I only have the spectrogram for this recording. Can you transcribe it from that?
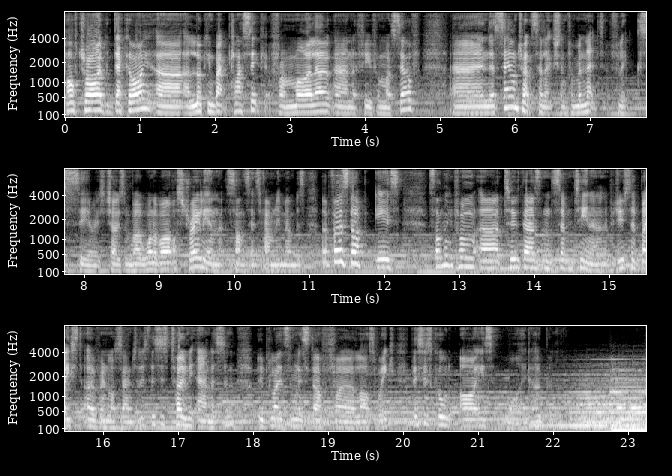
Halftribe, Dekai, uh, a looking back classic from Mylo, and a few from myself, and a soundtrack selection from a Netflix series chosen by one of our Australian Sunsets family members. But first up is something from uh, 2017, and a producer based over in Los Angeles. This is Tony Anderson. We played some of his stuff uh, last week. This is called Eyes Wide Open. Eyes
